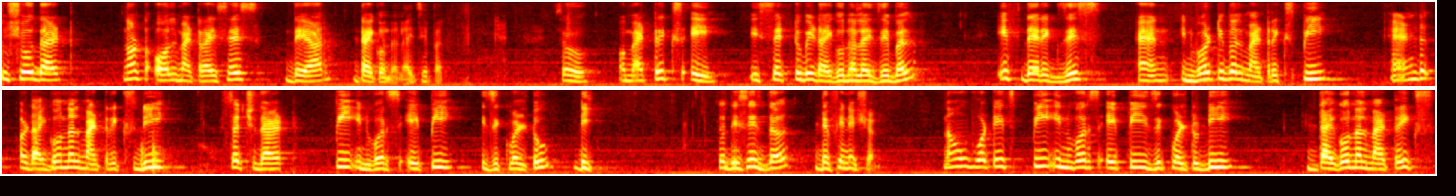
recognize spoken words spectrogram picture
to show that not all matrices they are diagonalizable. So, a matrix A is said to be diagonalizable if there exists an invertible matrix P and a diagonal matrix D such that P inverse A P is equal to D. So, this is the definition. Now, what is P inverse A P is equal to D diagonal matrix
